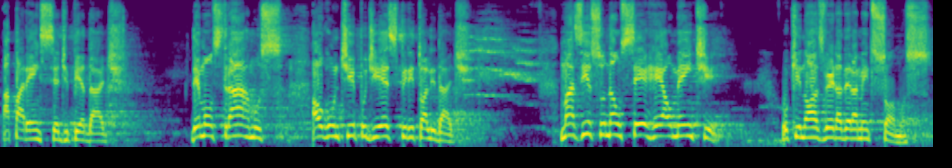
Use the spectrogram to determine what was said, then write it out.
aparência de piedade, demonstrarmos algum tipo de espiritualidade, mas isso não ser realmente o que nós verdadeiramente somos.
